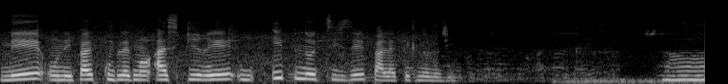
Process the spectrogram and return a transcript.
mais on n'est pas complètement aspiré ou hypnotisé par la technologie. Ah.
